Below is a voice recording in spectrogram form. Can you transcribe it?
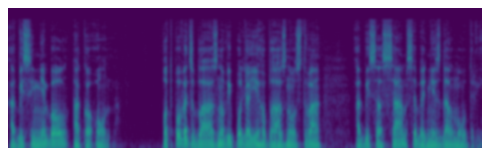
aby si nebol ako on. Odpovedz bláznovi podľa jeho bláznostva, aby sa sám sebe nezdal múdry.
